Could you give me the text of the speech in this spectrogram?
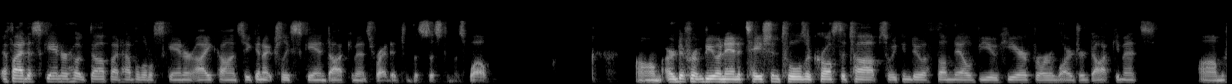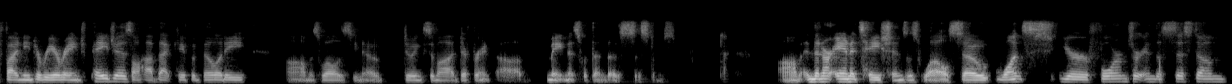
If I had a scanner hooked up, I'd have a little scanner icon so you can actually scan documents right into the system as well. Um, our different view and annotation tools across the top. So we can do a thumbnail view here for larger documents. Um, if I need to rearrange pages, I'll have that capability, um, as well as you know doing some uh, different uh, maintenance within those systems. Um, and then our annotations as well. So once your forms are in the system,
